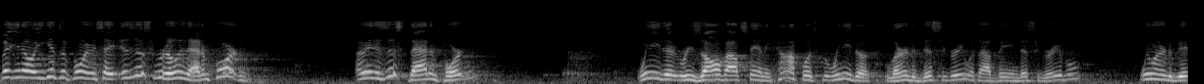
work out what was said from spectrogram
But you know, you get to the point you say, is this really that important? I mean, is this that important? We need to resolve outstanding conflicts, but we need to learn to disagree without being disagreeable. We learn to be,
